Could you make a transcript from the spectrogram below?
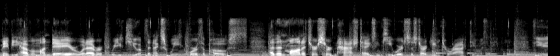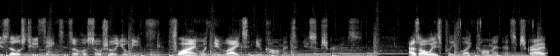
maybe have a Monday or whatever where you queue up the next week worth of posts, and then monitor certain hashtags and keywords to start interacting with people. If you use those two things in Zoho Social, you'll be flying with new likes and new comments and new subscribes. As always, please like, comment, and subscribe,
